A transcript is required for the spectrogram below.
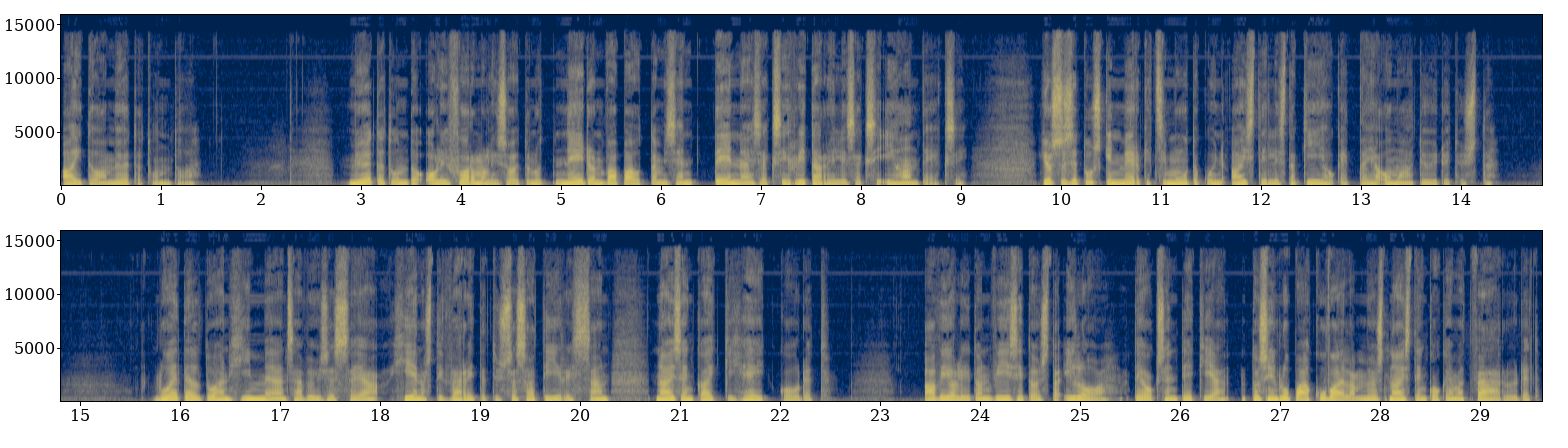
aitoa myötätuntoa. Myötätunto oli formalisoitunut neidon vapauttamisen teennäiseksi ritarilliseksi ihanteeksi, jossa se tuskin merkitsi muuta kuin aistillista kiihoketta ja omaa tyydytystä. Lueteltuaan himmeän sävyisessä ja hienosti väritetyssä satiirissaan naisen kaikki heikkoudet, avioliiton 15 iloa teoksen tekijä tosin lupaa kuvailla myös naisten kokemat vääryydet,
